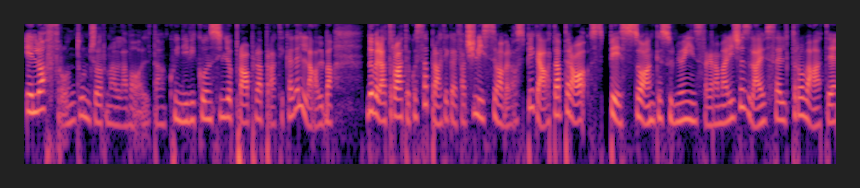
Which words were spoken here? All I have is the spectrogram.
e lo affronto un giorno alla volta. Quindi vi consiglio proprio la pratica dell'alba. Dove la trovate questa pratica è facilissima, ve l'ho spiegata, però spesso anche sul mio Instagram Alice's Lifestyle trovate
